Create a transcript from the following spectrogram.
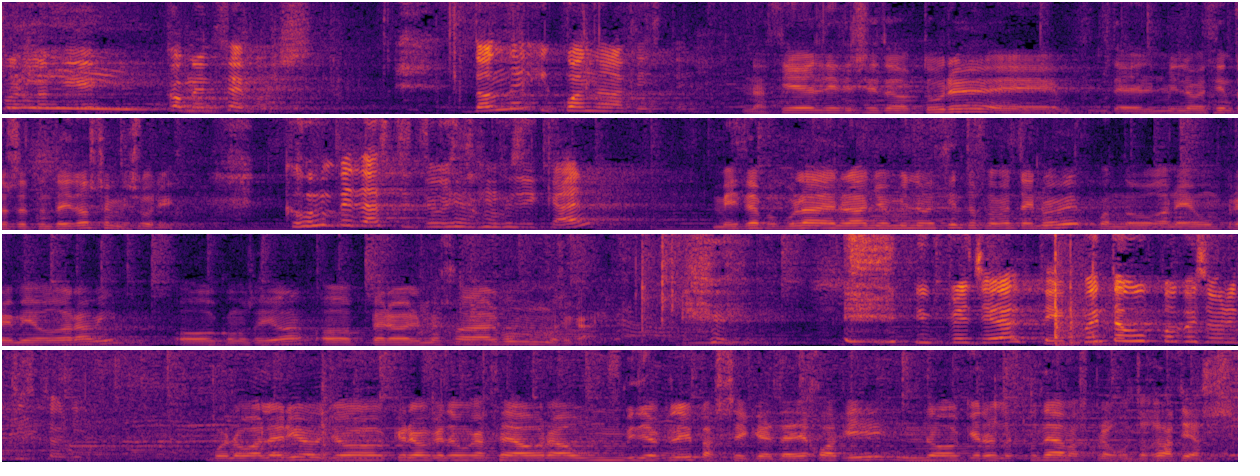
Por lo que comencemos. ¿Dónde y cuándo naciste? Nací el 17 de octubre eh, del 1972 en Missouri. ¿Cómo empezaste tu vida musical? Me hice popular en el año 1999 cuando gané un premio Grammy, o como se diga, o- pero el mejor álbum musical. Impresionante. Cuéntame un poco sobre tu historia. Bueno, Valerio, yo creo que tengo que hacer ahora un videoclip, así que te dejo aquí. No quiero responder a más preguntas. Gracias.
